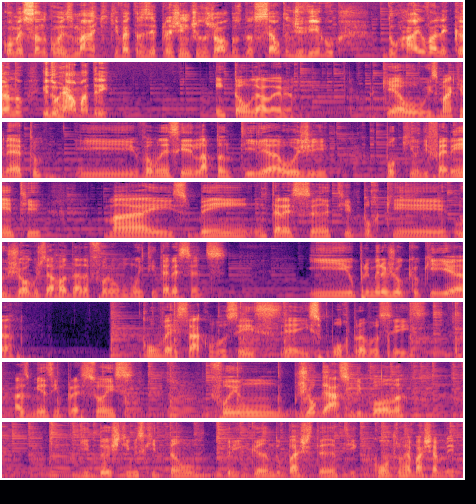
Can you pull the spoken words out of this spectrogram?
Começando com o Smack, que vai trazer para a gente os jogos do Celta de Vigo, do Raio Valecano e do Real Madrid. Então, galera, aqui é o Smack Neto e vamos nesse La Plantilha hoje um pouquinho diferente mas bem interessante porque os jogos da rodada foram muito interessantes. E o primeiro jogo que eu queria conversar com vocês, é, expor para vocês as minhas impressões, foi um jogaço de bola de dois times que estão brigando bastante contra o rebaixamento.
